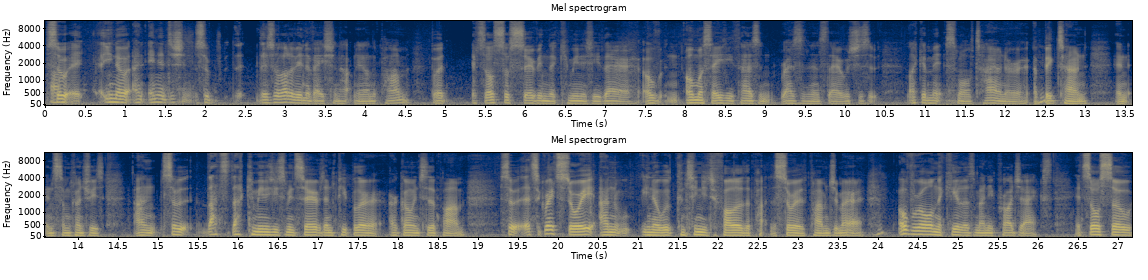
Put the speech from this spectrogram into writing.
So, Um, uh, you know, and in addition, so th- there's a lot of innovation happening on the Palm, but it's also serving the community there. Over almost 80,000 residents there, which is uh, like a mi- small town or a big town in, in some countries. And so that's that community's been served and people are, are going to the Palm. So it's a great story, and you know we'll continue to follow the, pa- the story of Palm Jumeirah. Overall, Nakheel has many projects. It's also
